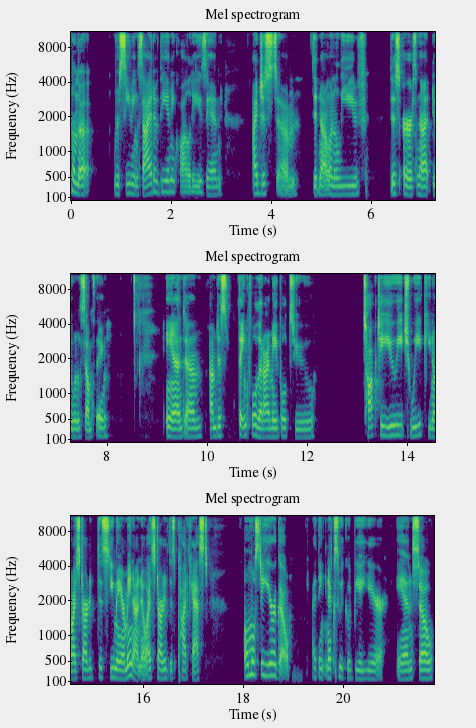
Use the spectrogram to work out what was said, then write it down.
on the receiving side of the inequalities. And I just um, did not want to leave this earth not doing something. And um, I'm just thankful that I'm able to talk to you each week. You know, I started this, you may or may not know, I started this podcast almost a year ago. I think next week would be a year. And so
